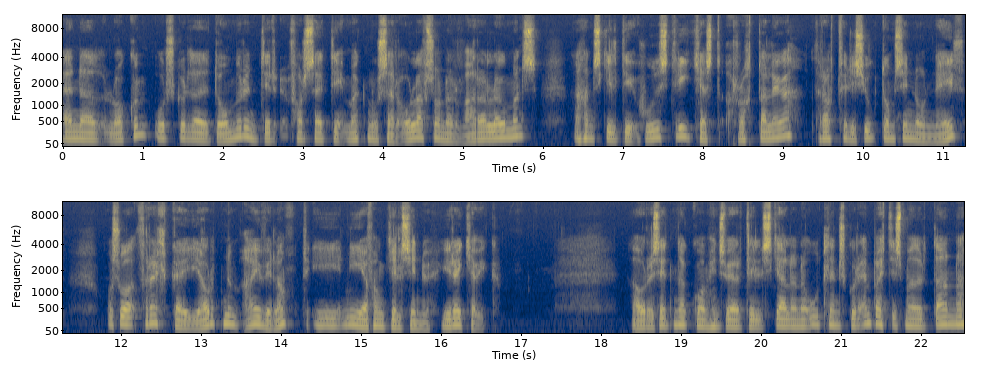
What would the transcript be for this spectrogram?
en að lokum úrskurðaði dómur undir forsæti Magnúsar Ólafssonar varalögmanns að hann skildi húðstríkjast hrottalega þrátt fyrir sjúkdómsinn og neyð og svo þrælka í járnum ævi langt í nýja fangelsinu í Reykjavík. Árið setna kom hins vegar til skjálana útlenskur embættismadur Dana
